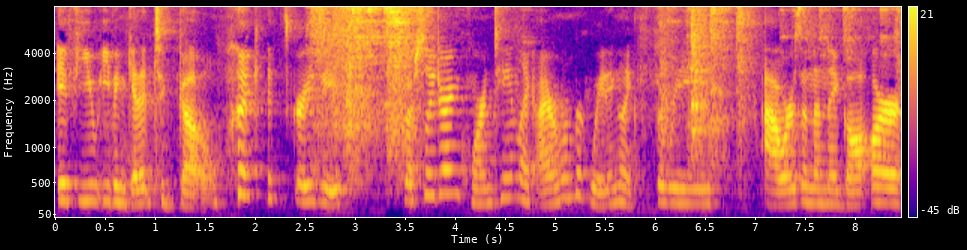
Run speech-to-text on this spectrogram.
if you even get it to go. Like it's crazy, especially during quarantine. Like I remember waiting like three hours and then they got our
